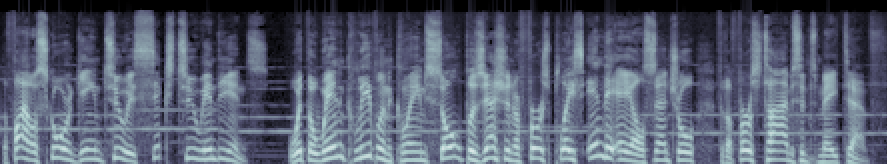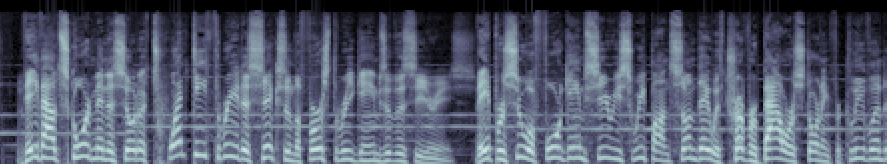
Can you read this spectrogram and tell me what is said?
The final score in Game 2 is 6 2 Indians. With the win, Cleveland claims sole possession of first place in the AL Central for the first time since May 10th. They've outscored Minnesota 23 to 6 in the first 3 games of the series. They pursue a 4-game series sweep on Sunday with Trevor Bauer starting for Cleveland.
